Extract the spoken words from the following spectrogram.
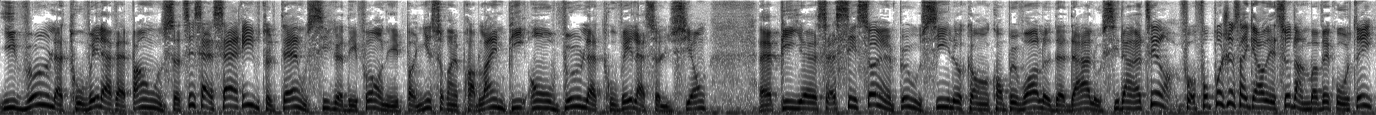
il veut la trouver la réponse. Ça, ça arrive tout le temps aussi que des fois on est pogné sur un problème, puis on veut la trouver la solution. puis c'est ça un peu aussi qu'on, peut voir le de Dal aussi. Dans, faut, faut pas juste regarder ça dans le mauvais côté.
